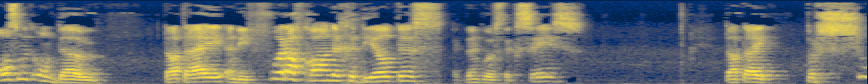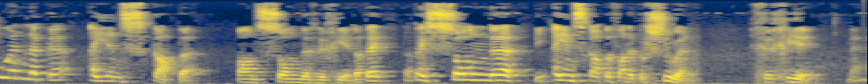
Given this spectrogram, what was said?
Ons moet onthou dat hy in die voorafgaande gedeeltes, ek dink hoofstuk 6, dat hy persoonlike eienskappe aan sonde gegee het. Dat hy dat hy sonde die eienskappe van 'n persoon gegee het, né?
